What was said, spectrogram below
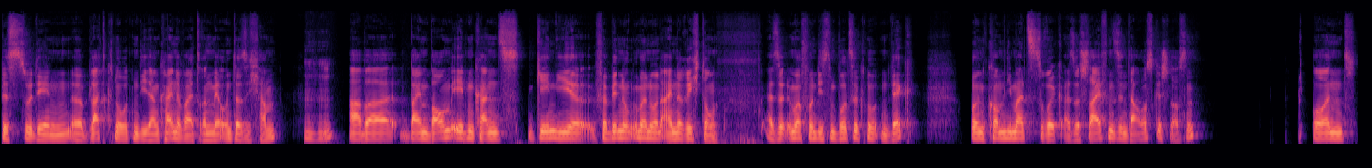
bis zu den äh, Blattknoten, die dann keine weiteren mehr unter sich haben. Mhm. Aber beim Baum eben kann's, gehen die Verbindungen immer nur in eine Richtung. Also immer von diesem Wurzelknoten weg und kommen niemals zurück. Also Schleifen sind da ausgeschlossen. Und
